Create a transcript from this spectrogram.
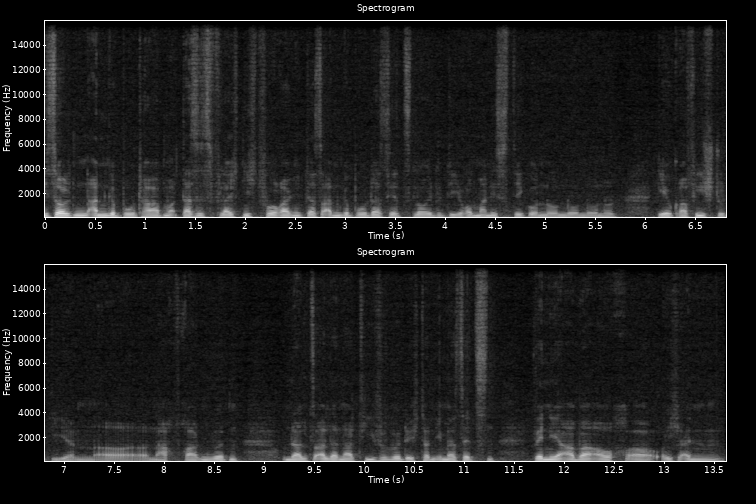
Die sollten ein Angebot haben. Das ist vielleicht nicht vorrangig das Angebot, dass jetzt Leute, die Romanistik und, und, und, und Geografie studieren, äh, nachfragen würden. Und als Alternative würde ich dann immer setzen, wenn ihr aber auch äh, euch einen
